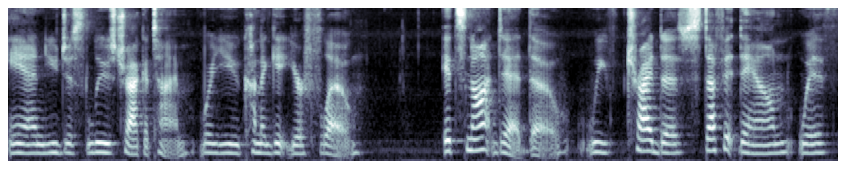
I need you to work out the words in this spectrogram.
and you just lose track of time, where you kind of get your flow. It's not dead though. We've tried to stuff it down with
